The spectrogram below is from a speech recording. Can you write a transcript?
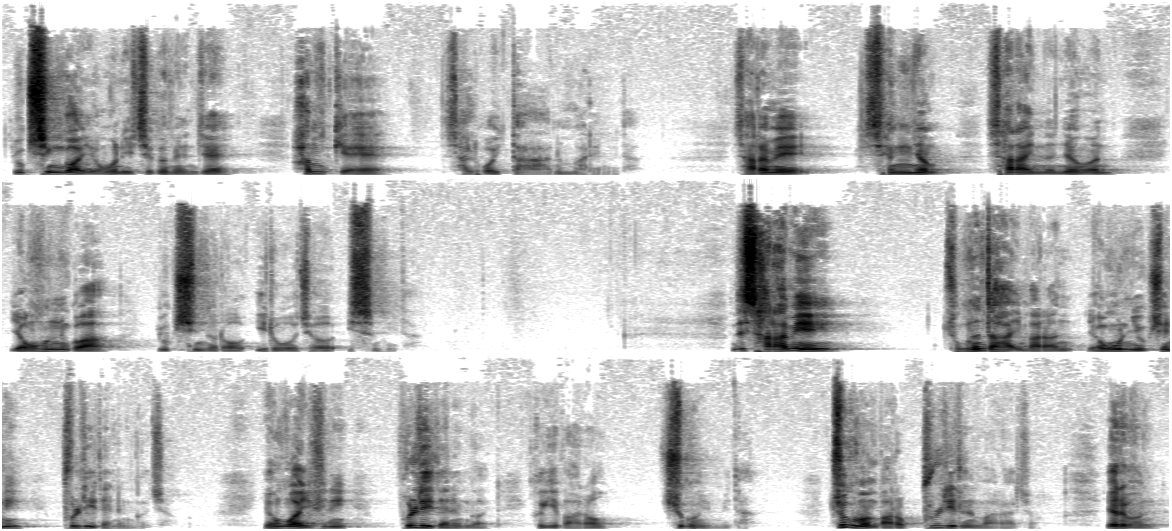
육신과 영혼이 지금 현재 함께 살고 있다는 말입니다. 사람의 생명, 살아있는 영은 영혼과 육신으로 이루어져 있습니다. 근데 사람이 죽는다 이 말은 영혼, 육신이 분리되는 거죠. 영과 육신이 분리되는 것, 그게 바로 죽음입니다. 죽음은 바로 분리를 말하죠. 여러분,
